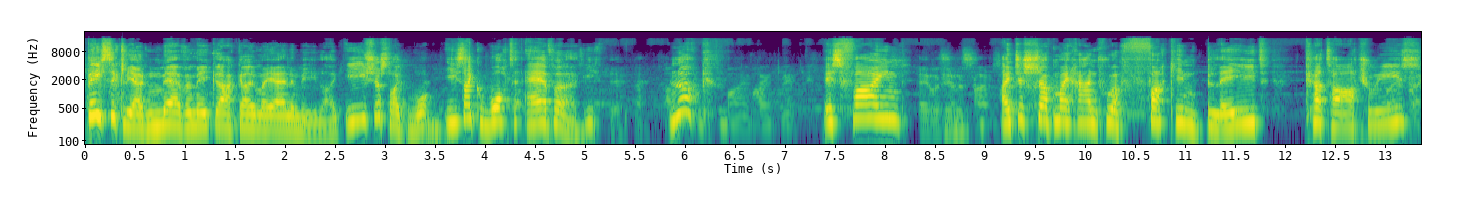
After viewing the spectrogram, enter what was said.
Basically, I'd never make that guy my enemy. Like, he's just like, what? He's like, whatever. He, look! It's fine. I just shoved my hand through a fucking blade, cut arteries,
